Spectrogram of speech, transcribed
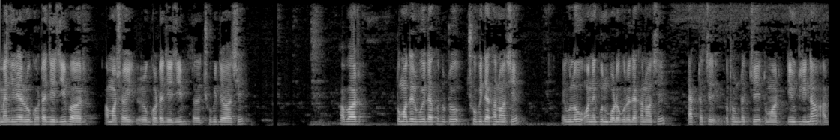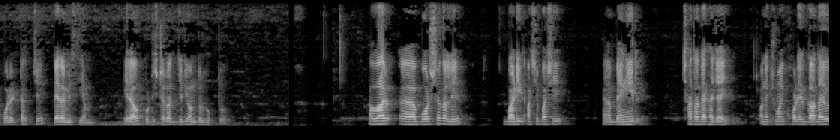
ম্যালেরিয়া রোগ ঘটায় যে জীব আর আমাশয় রোগ ঘটায় যে জীব, তাদের ছবি দেওয়া আছে। আবার তোমাদের বইয়ে দেখো দুটো ছবি দেখানো আছে। এগুলোও অনেক গুণ বড় করে দেখানো আছে। একটা হচ্ছে, প্রথমটা হচ্ছে তোমার ইউগ্লিনা আর পরেরটা হচ্ছে প্যারামেসিয়াম। এরাও প্রতিষ্ঠা রাজ্যেরই অন্তর্ভুক্ত। আবার বর্ষাকালে বাড়ির আশেপাশে ব্যাঙের ছাতা দেখা যায়। অনেক সময় খড়ের গাদায়ও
